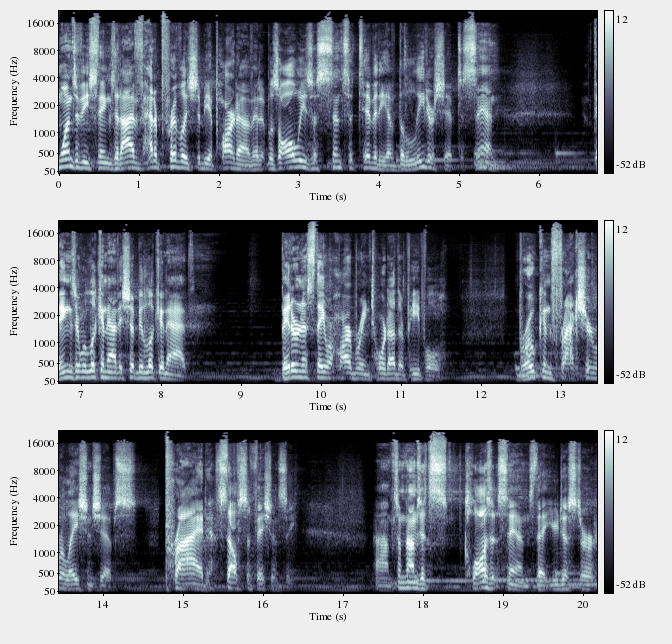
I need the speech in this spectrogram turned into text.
ones of these things that I've had a privilege to be a part of, it was always a sensitivity of the leadership to sin. Things they were looking at, they should be looking at. Bitterness they were harboring toward other people. Broken, fractured relationships. Pride, self sufficiency. Um, sometimes it's closet sins that you just are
